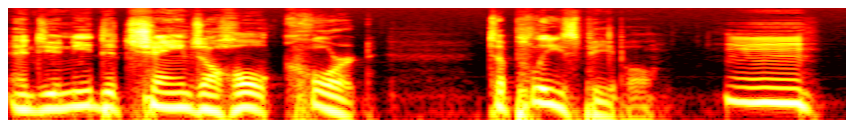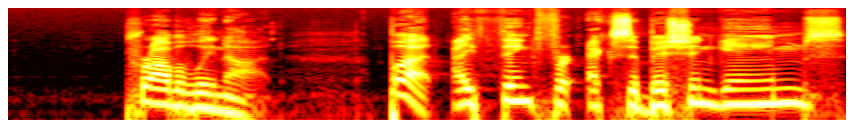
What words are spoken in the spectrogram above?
And you need to change a whole court to please people? Mm, probably not. But I think for exhibition games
